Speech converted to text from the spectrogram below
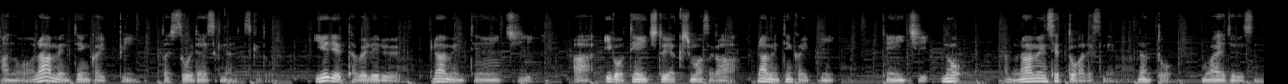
あの、ラーメン天下一品、私すごい大好きなんですけど、家で食べれるラーメン天一、あ、以後天一と訳しますが、ラーメン天下一品天一のあのラーメンセットがですね、なんともらえてですね、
